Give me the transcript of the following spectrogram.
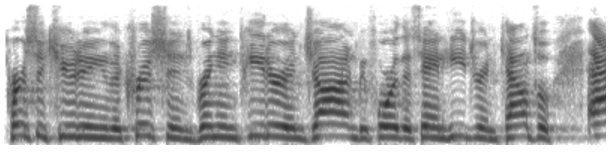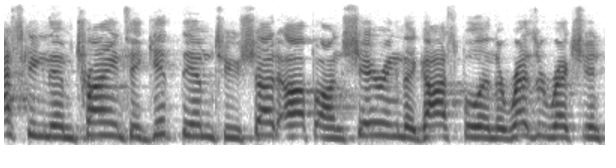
persecuting the Christians, bringing Peter and John before the Sanhedrin council, asking them, trying to get them to shut up on sharing the gospel and the resurrection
